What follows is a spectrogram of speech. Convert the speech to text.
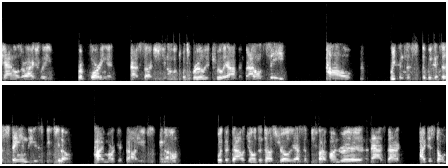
channels are actually reporting it as such. You know, what's really truly happened. But I don't see how we can we can sustain these, these you know high market values. You know, with the Dow Jones Industrial, the S and P 500, the Nasdaq. I just don't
